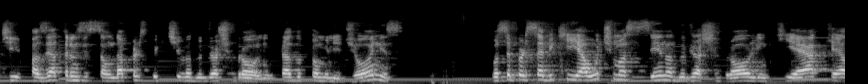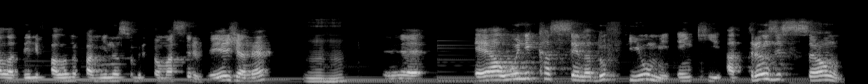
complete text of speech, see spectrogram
de fazer a transição da perspectiva do Josh Brolin para do Tommy Lee Jones, você percebe que a última cena do Josh Brolin, que é aquela dele falando com a mina sobre tomar cerveja, né? Uhum. É, é, a única cena do filme em que a transição,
